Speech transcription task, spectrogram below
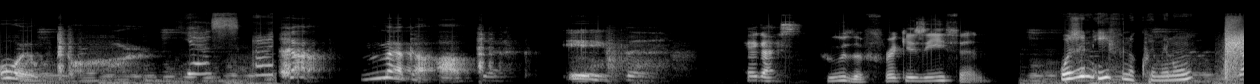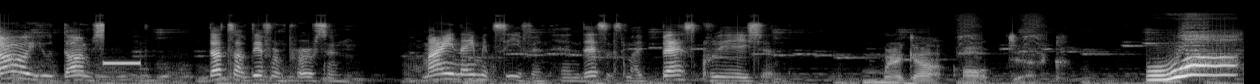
oil tar, Yes, I. shut up, mega object, Ethan. Hey guys. Who the frick is Ethan? Wasn't Ethan a criminal? No, you dumb sh**. That's a different person. My name is Ethan, and this is my best creation. Mega Object. What?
